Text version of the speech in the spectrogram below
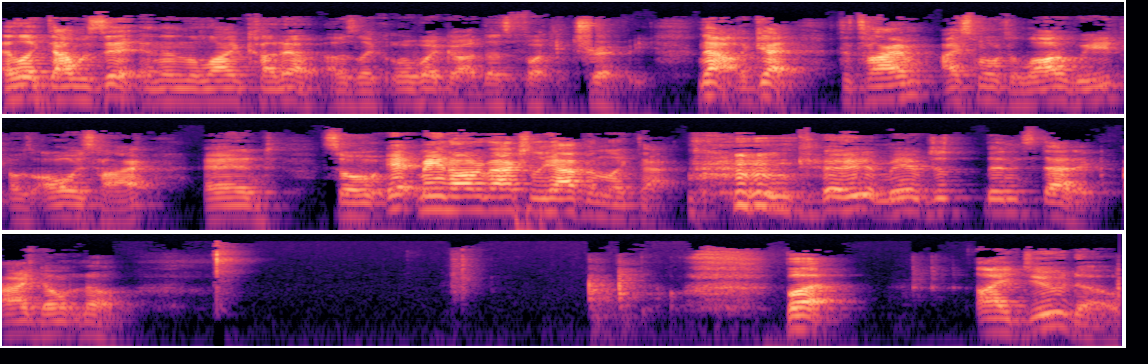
and like that was it. And then the line cut out. I was like, oh my god, that's fucking trippy. Now again, at the time I smoked a lot of weed. I was always high, and so it may not have actually happened like that. okay, it may have just been static. I don't know. But I do know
